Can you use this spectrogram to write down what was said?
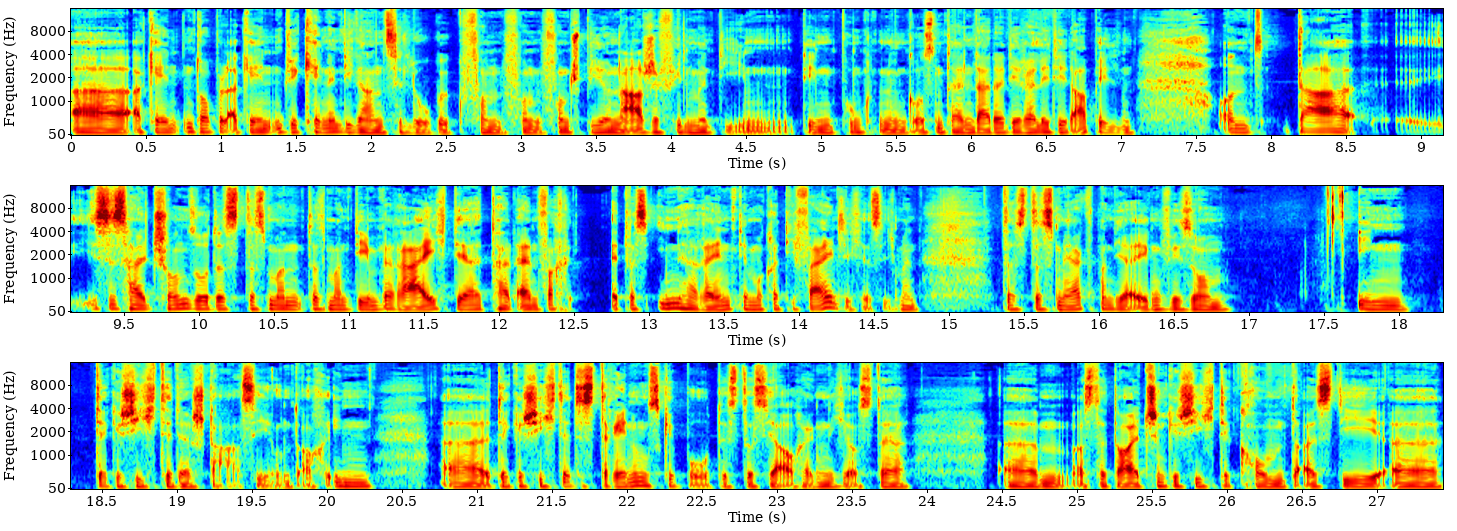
Äh, Agenten, Doppelagenten, wir kennen die ganze Logik von, von, von Spionagefilmen, die in den Punkten in großen Teilen leider die Realität abbilden. Und da ist es halt schon so, dass, dass, man, dass man den Bereich, der halt einfach etwas inhärent demokratiefeindlich ist. Ich meine, das, das merkt man ja irgendwie so in der Geschichte der Stasi und auch in äh, der Geschichte des Trennungsgebotes, das ja auch eigentlich aus der, ähm, aus der deutschen Geschichte kommt, als die, äh,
